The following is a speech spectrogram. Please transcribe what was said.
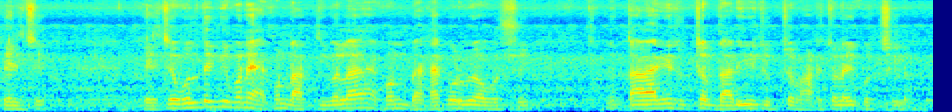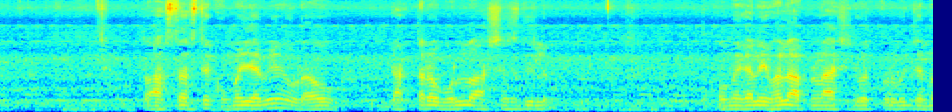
খেলছে। খেলছে বলতে কি মানে এখন রাত্রিবেলা এখন ব্যথা করবে অবশ্যই। তার আগে চুপচাপ দাঁড়িয়ে চুপচাপ হাঁটাচলাই করছিল। তো আস্তে আস্তে কমে যাবে, ওরাও ডাক্তারও বলল, আশ্বাস দিল। কমে গেলেই ভালো, আপনারা আশীর্বাদ করবেন যেন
